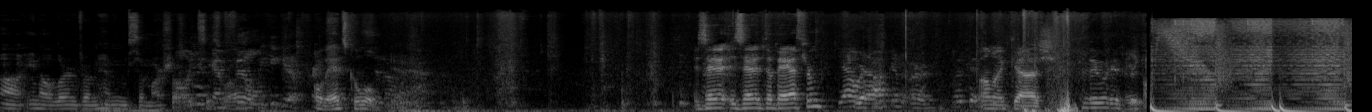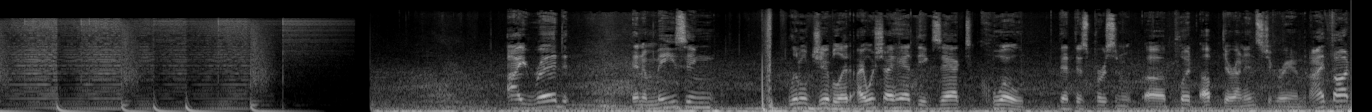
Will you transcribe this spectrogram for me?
uh, you know, learn from him some martial arts as well. oh, that's cool. Yeah. Is that is that at the bathroom? Yeah, we're talking. Or look at. Oh my gosh. They would agree. I read an amazing little giblet. I wish I had the exact quote that this person uh, put up there on Instagram. I thought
